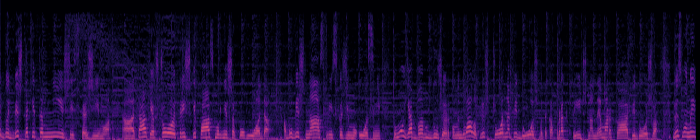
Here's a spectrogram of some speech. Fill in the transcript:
ідуть більш такі темніші, скажімо. А, так, якщо трішки пасмурніша погода, або більш настрій, скажімо, осені. Тому я б вам дуже рекомендувала. Плюс чорна підошва, така практична, не марка підошва. Плюс вони,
